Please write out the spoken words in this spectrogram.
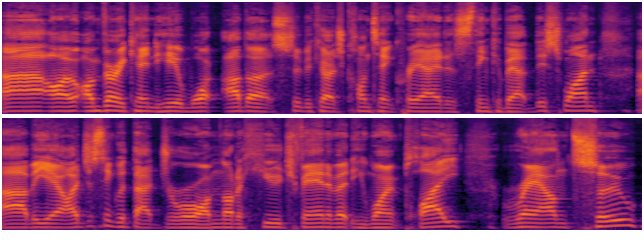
Uh, I, I'm very keen keen to hear what other Supercoach content creators think about this one. Uh, but yeah, I just think with that draw, I'm not a huge fan of it. He won't play round two,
